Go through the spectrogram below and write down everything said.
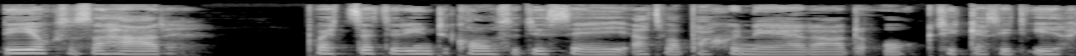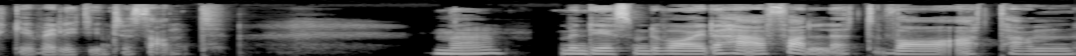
det är också så här, på ett sätt är det inte konstigt i sig att vara passionerad och tycka sitt yrke väldigt intressant. Nej. Men det som det var i det här fallet var att han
